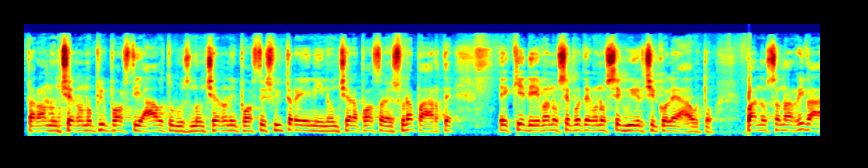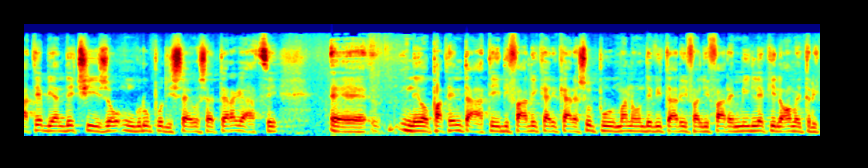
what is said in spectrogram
però non c'erano più posti autobus, non c'erano i posti sui treni, non c'era posto da nessuna parte e chiedevano se potevano seguirci con le auto. Quando sono arrivati abbiamo deciso, un gruppo di 6 o 7 ragazzi, eh, neopatentati di farli caricare sul pullman, non di evitare di farli fare mille chilometri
